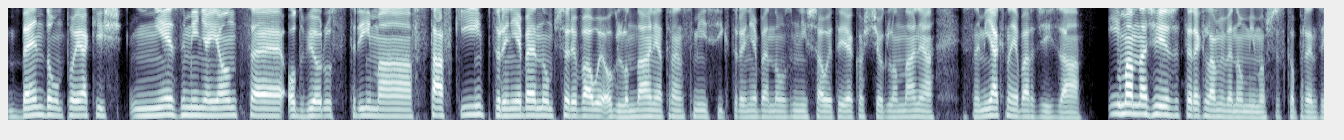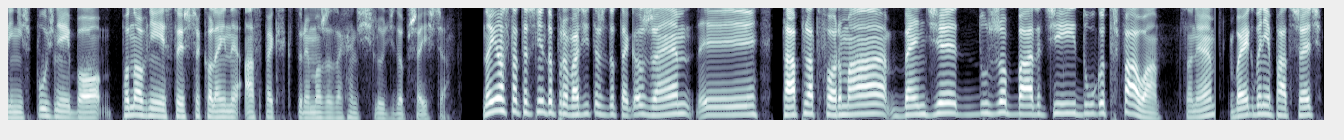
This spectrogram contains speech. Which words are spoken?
będą to jakieś niezmieniające odbioru streama wstawki, które nie będą przerywały oglądania transmisji, które nie będą zmniejszały tej jakości oglądania. Jestem jak najbardziej za. I mam nadzieję, że te reklamy będą mimo wszystko prędzej niż później, bo ponownie jest to jeszcze kolejny aspekt, który może zachęcić ludzi do przejścia. No i ostatecznie doprowadzi też do tego, że yy, ta platforma będzie dużo bardziej długotrwała, co nie? Bo jakby nie patrzeć,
